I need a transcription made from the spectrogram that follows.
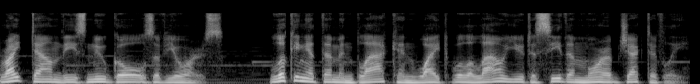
Write down these new goals of yours. Looking at them in black and white will allow you to see them more objectively.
